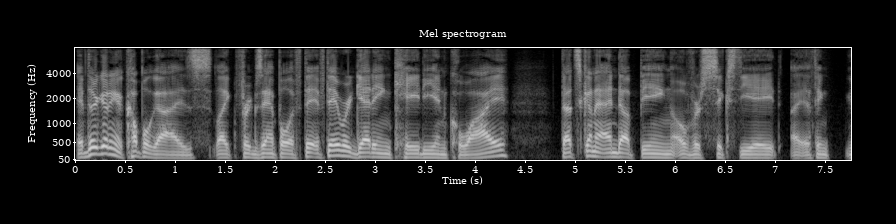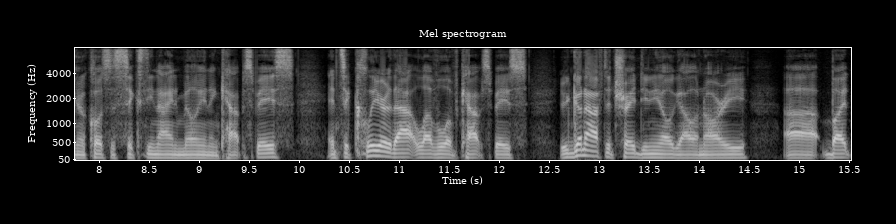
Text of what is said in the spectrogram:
if they're getting a couple guys, like for example, if they if they were getting KD and Kawhi, that's going to end up being over 68, I think, you know, close to 69 million in cap space. And to clear that level of cap space, you're going to have to trade Daniel Gallinari. Uh, but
